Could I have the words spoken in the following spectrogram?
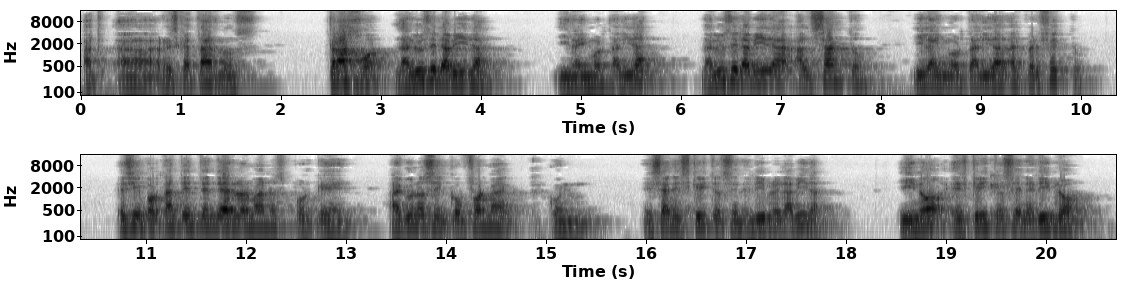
a rescatarnos trajo la luz de la vida y la inmortalidad, la luz de la vida al santo y la inmortalidad al perfecto. Es importante entenderlo, hermanos, porque algunos se conforman con estar escritos en el libro de la vida y no escritos en el libro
